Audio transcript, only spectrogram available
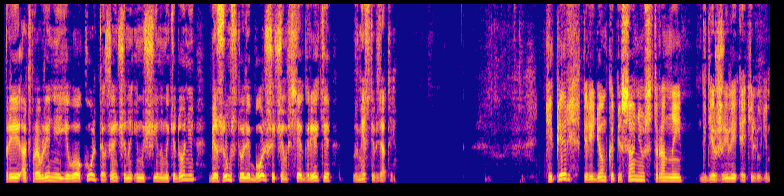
При отправлении его культа женщины и мужчины Македонии безумствовали больше, чем все греки вместе взятые. Теперь перейдем к описанию страны, где жили эти люди.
